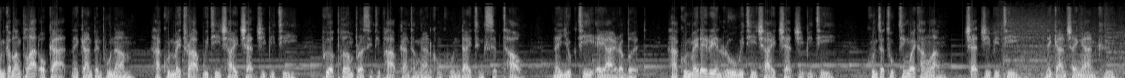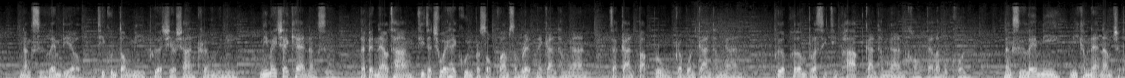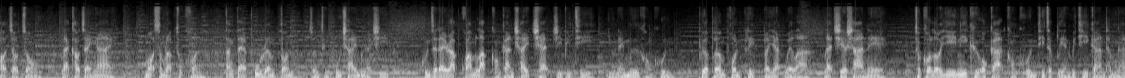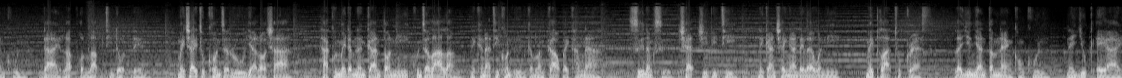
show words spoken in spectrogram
คุณกำลังพลาดโอกาสในการเป็นผู้นำ หากคุณไม่ทราบวิธีใช้ Chat GPT เพื่อเพิ่มประสิทธิภาพการทำงานของคุณได้ถึง 10 เท่า ในยุคที่ AI ระเบิด หากคุณไม่ได้เรียนรู้วิธีใช้ Chat GPT คุณจะถูกทิ้งไว้ข้างหลัง Chat GPT ในการใช้งานคือ หนังสือเล่มเดียวที่คุณต้องมีเพื่อเชี่ยวชาญเครื่องมือนี้ นี่ไม่ใช่แค่หนังสือ แต่เป็นแนวทางที่จะช่วยให้คุณประสบความสำเร็จในการทำงาน จากการปรับปรุงกระบวนการทำงาน เพื่อเพิ่มประสิทธิภาพการทำงานของแต่ละบุคคล หนังสือเล่มนี้มีคำแนะนำเฉพาะเจาะจง และเข้าใจง่าย เหมาะสำหรับทุกคน ตั้งแต่ผู้เริ่มต้นจนถึงผู้ใช้มืออาชีพ คุณจะได้รับความลับของการใช้ Chat GPT อยู่ในมือของคุณ เพื่อเพิ่มผลผลิตประหยัดเวลา และเชี่ยวชาญในเทคโนโลยีนี้คือโอกาสของคุณที่จะเปลี่ยนวิธีการทำงานคุณ ได้รับผลลัพธ์ที่โดดเด่น ไม่ใช่ทุกคนจะรู้อย่ารอช้า หากคุณไม่ดำเนินการตอนนี้คุณจะล้าหลัง ในขณะที่คนอื่นกำลังก้าวไปข้างหน้า ซื้อหนังสือ Chat GPT ในการใช้งานได้แล้ววันนี้ ไม่พลาดทุกเกรสและยืนยันตำแหน่งของคุณในยุค AI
